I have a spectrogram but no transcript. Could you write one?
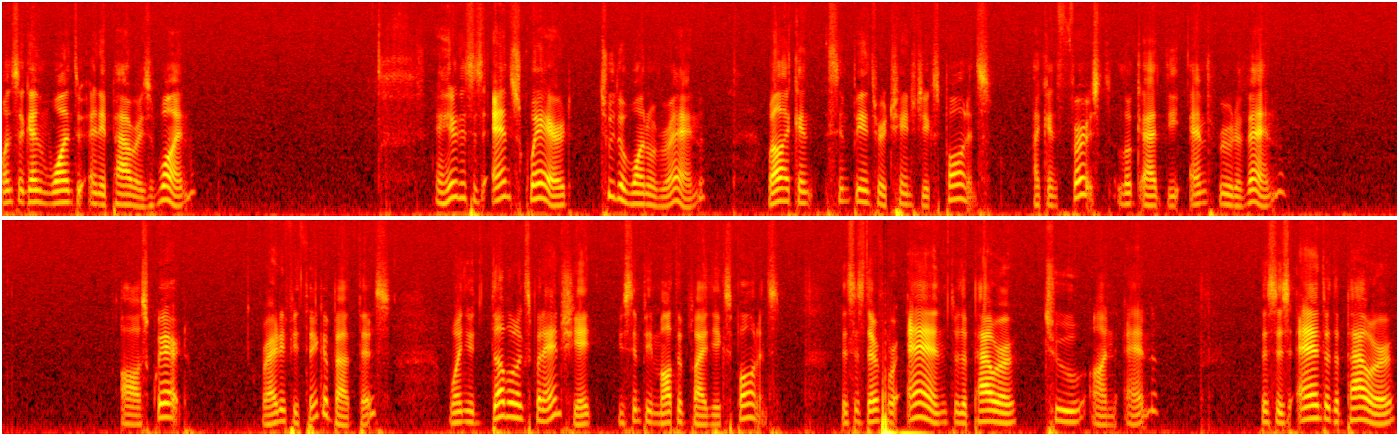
Once again, 1 to any power is 1. And here this is n squared to the 1 over n. Well, I can simply interchange the exponents. I can first look at the nth root of n, all squared right? If you think about this, when you double exponentiate, you simply multiply the exponents. This is therefore n to the power 2 on n. This is n to the power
